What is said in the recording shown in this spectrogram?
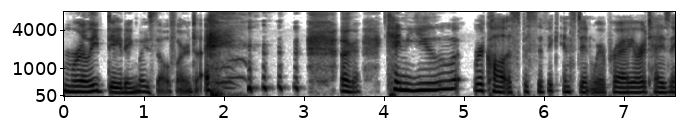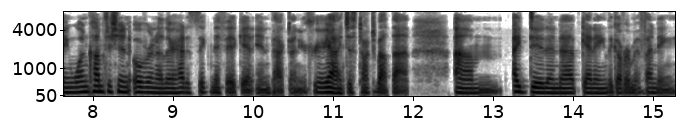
I'm really dating myself, aren't I? okay. Can you recall a specific instant where prioritizing one competition over another had a significant impact on your career? Yeah, I just talked about that. Um, I did end up getting the government funding.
